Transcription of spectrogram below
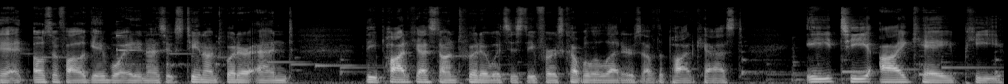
it. Also follow GameBoy8916 on Twitter and the podcast on Twitter, which is the first couple of letters of the podcast. E T I K P.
